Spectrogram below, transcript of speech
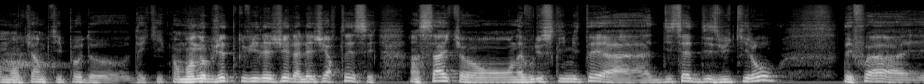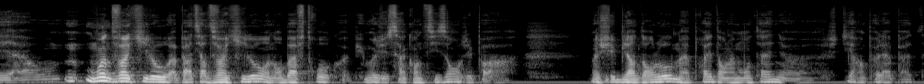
On manquait un petit peu de d'équipement. Mais on est obligé de privilégier la légèreté. C'est un sac, on a voulu se limiter à 17-18 kilos. Des fois, et, euh, moins de 20 kilos. À partir de 20 kilos, on en bave trop. Quoi. Puis moi, j'ai 56 ans, j'ai pas. Moi, je suis bien dans l'eau, mais après, dans la montagne, euh, je tire un peu la patte.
